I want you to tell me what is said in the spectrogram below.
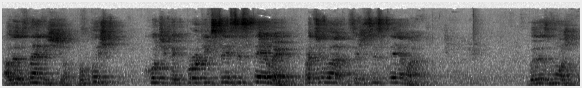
але знаєте що? Бо ви ж хочете проти всієї системи працювати. Це ж система. Ви не зможете.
